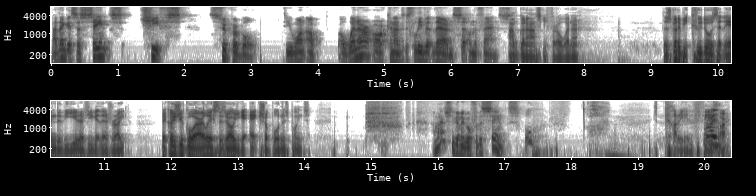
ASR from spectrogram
I think it's a Saints Chiefs Super Bowl. Do you want a, a winner, or can I just leave it there and sit on the fence? I'm going to ask you for a winner. There's going to be kudos at the end of the year if you get this right. Because you go earliest as well, you get extra bonus points. I'm actually going to go for the Saints. Oh, oh Curry in favour. Right.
